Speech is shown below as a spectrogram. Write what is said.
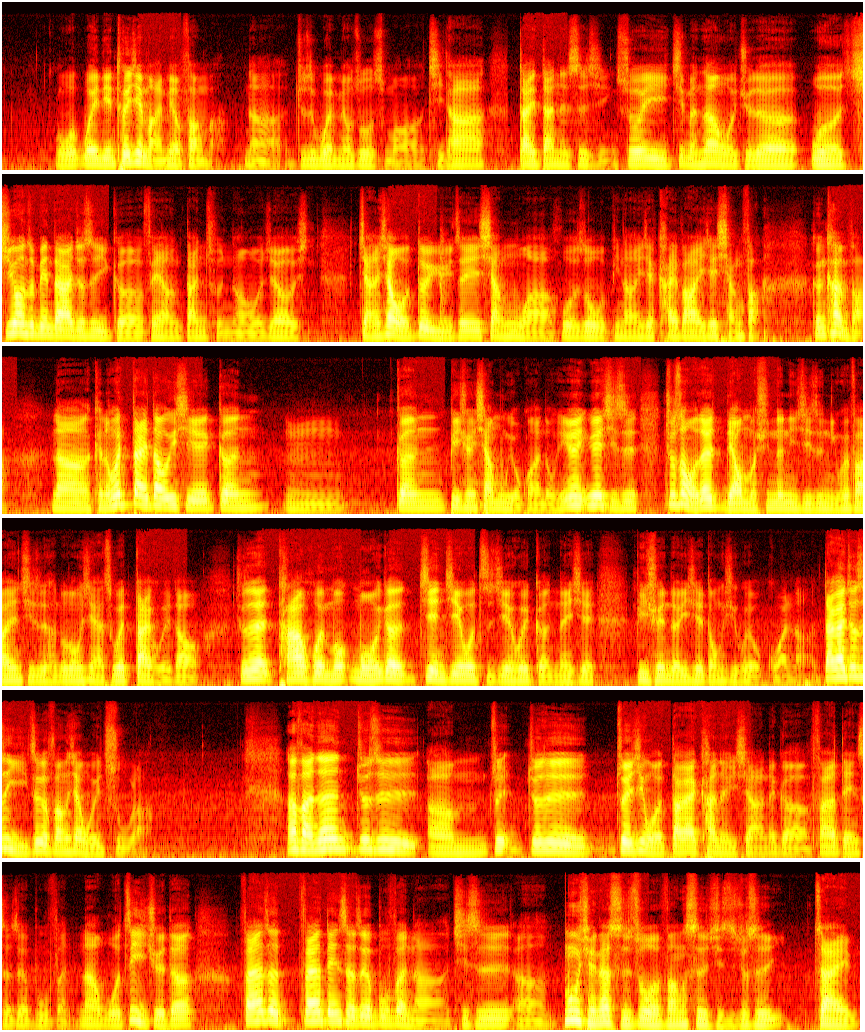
我我也连推荐码也没有放嘛，那就是我也没有做什么其他带单的事情，所以基本上我觉得，我希望这边大家就是一个非常单纯，然后我就讲一下我对于这些项目啊，或者说我平常一些开发的一些想法跟看法，那可能会带到一些跟嗯。跟币圈项目有关的东西，因为因为其实就算我在聊我们训练力，其实你会发现，其实很多东西还是会带回到，就是它会某某一个间接或直接会跟那些币圈的一些东西会有关啦，大概就是以这个方向为主啦。那反正就是嗯，最就是最近我大概看了一下那个 Firedancer 这个部分，那我自己觉得。Fire 这 Firedancer 这个部分呢、其实呃，目前它实做的方式其实就是在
